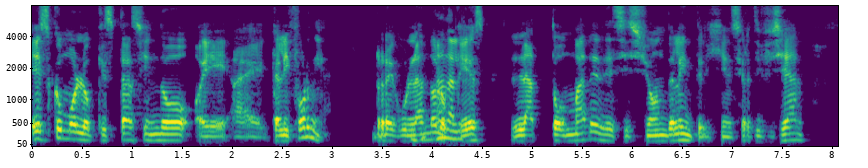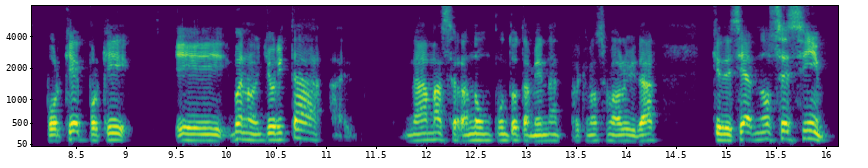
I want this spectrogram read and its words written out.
es como lo que está haciendo eh, eh, California, regulando lo que es la toma de decisión de la inteligencia artificial. ¿Por qué? Porque, eh, bueno, yo ahorita, nada más cerrando un punto también, para que no se me va a olvidar, que decía, no sé si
